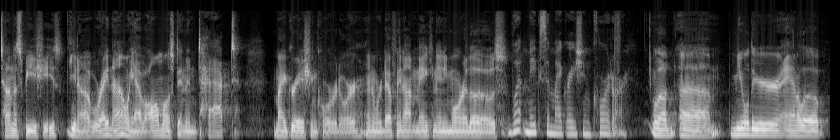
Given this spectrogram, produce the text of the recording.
ton of species. You know, right now we have almost an intact migration corridor, and we're definitely not making any more of those. What makes a migration corridor? Well, um, mule deer, antelope,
